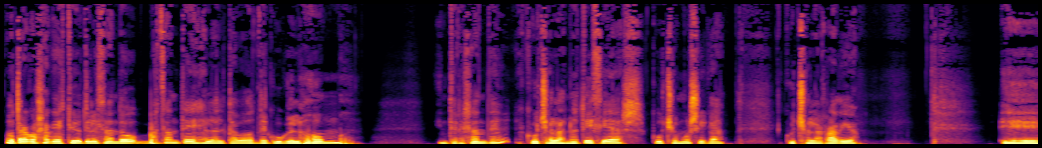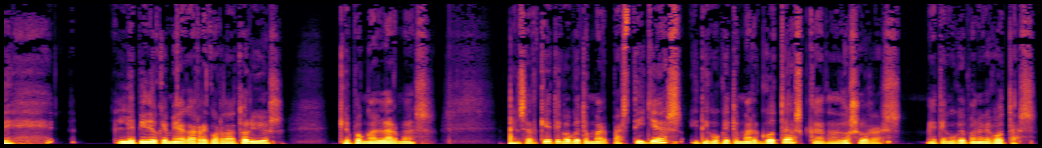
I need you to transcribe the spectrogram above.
Otra cosa que estoy utilizando bastante es el altavoz de Google Home. Interesante. Escucho las noticias, escucho música, escucho la radio. Eh, le pido que me haga recordatorios, que ponga alarmas. Pensad que tengo que tomar pastillas y tengo que tomar gotas cada dos horas. Me tengo que poner gotas.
